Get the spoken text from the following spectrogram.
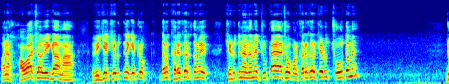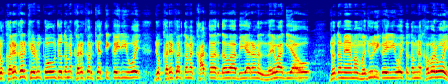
અને હવા છ વીઘામાં વીઘે ખેડૂતને કેટલો, તમે ખરેખર તમે ખેડૂતના નામે ચૂંટાયા છો, પણ ખરેખર ખેડૂત છો તમે? જો ખરેખર ખેડૂત હોવ જો તમે ખરેખર ખેતી કરી હોય, જો ખરેખર તમે ખાતર, દવા, બિયારણ લેવા ગયા હો જો તમે એમાં મજૂરી કરી હોય, તો તમને ખબર હોય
